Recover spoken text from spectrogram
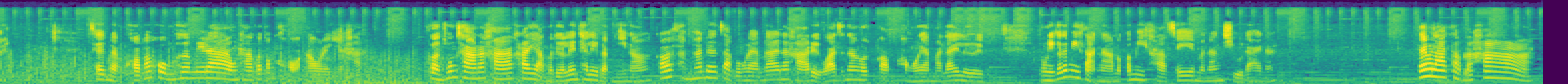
นะเช่นแบบขอผ้าห่มเพิ่มไม่ได้รองเท้าก็ต้องขอเอาอะไรอย่างเงี้ยค่ะส่วนช่วงเช้านะคะใครอยากมาเดินเล่นทะเลแบบนี้เนาะก็สามารถเดินจากโรงแรมได้นะคะ หรือว่าจะนั่งรถกอล์ฟของโรงแรมมาได้เลย ตรงนี้ก็จะมีสระน้ำแล้วก็มีคาเฟ่มานั่งชิลได้นะ ได้เวลากลับแล้วค่ะ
